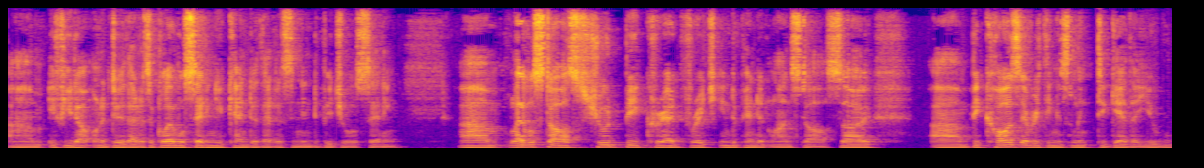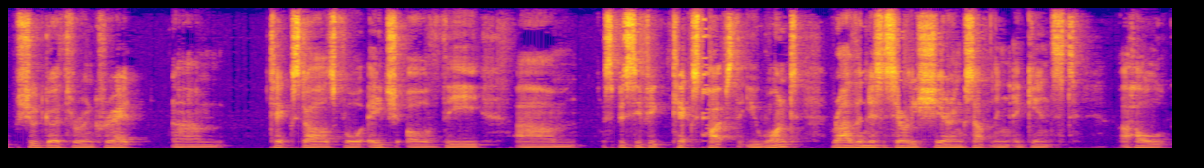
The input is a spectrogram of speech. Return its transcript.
um, if you don't want to do that as a global setting, you can do that as an individual setting. Um, label styles should be created for each independent line style. So um, because everything is linked together, you should go through and create um, text styles for each of the um, specific text types that you want, rather than necessarily sharing something against a whole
